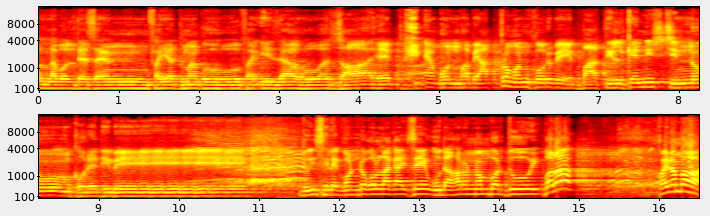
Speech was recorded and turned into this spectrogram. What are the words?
আল্লাহ বলতেছেন এমন ভাবে আক্রমণ করবে, বাতিলকে নিশ্চিহ্ন করে দিবে। দুই ছেলে গন্ডগোল লাগাইছে, উদাহরণ নম্বর দুই। বলো। কয় নম্বর?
